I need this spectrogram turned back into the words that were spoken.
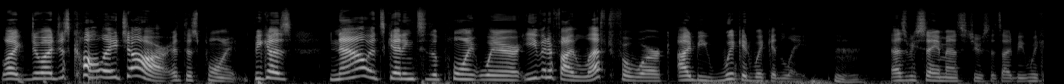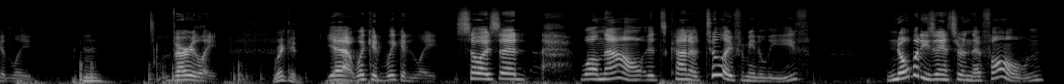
Like, do I just call HR at this point? Because now it's getting to the point where even if I left for work, I'd be wicked, wicked late. Mhm. As we say in Massachusetts, I'd be wicked late. Mhm. Very late. Wicked. Yeah, wicked, wicked late. So I said, well, now it's kind of too late for me to leave. Nobody's answering their phone,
